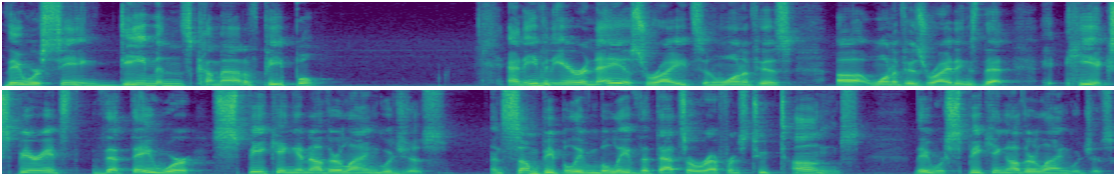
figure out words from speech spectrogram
they were seeing demons come out of people. And even Irenaeus writes in one of his uh, one of his writings that he experienced that they were speaking in other languages. And some people even believe that that's a reference to tongues. They were speaking other languages.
